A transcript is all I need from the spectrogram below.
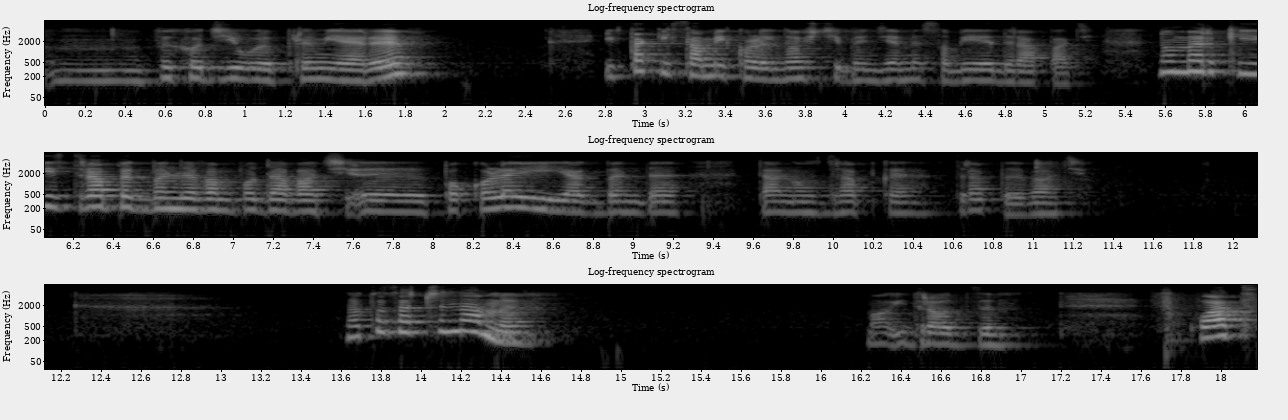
mm, wychodziły premiery. I w takiej samej kolejności będziemy sobie je drapać. Numerki z drapek będę Wam podawać y, po kolei, jak będę daną zdrapkę zdrapywać. No to zaczynamy, moi drodzy. Wkład,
